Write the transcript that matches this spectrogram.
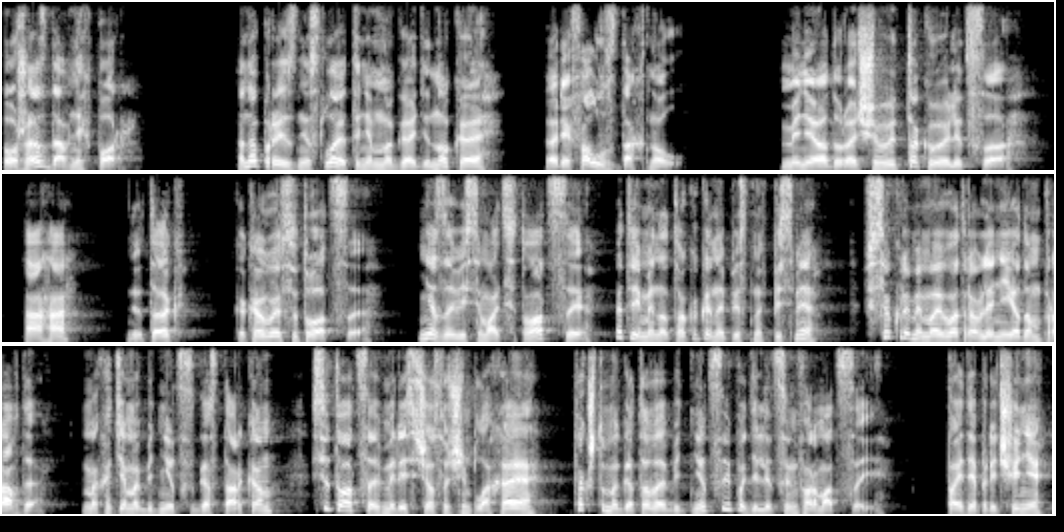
Уже с давних пор. Она произнесла это немного одиноко. Рефал вздохнул. «Меня одурачивает такое лицо». «Ага». «Итак, какова ситуация?» «Независимо от ситуации, это именно то, как и написано в письме. Всё, кроме моего отравления ядом, правда. Мы хотим объединиться с Гастарком. Ситуация в мире сейчас очень плохая, так что мы готовы объединиться и поделиться информацией. По этой причине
